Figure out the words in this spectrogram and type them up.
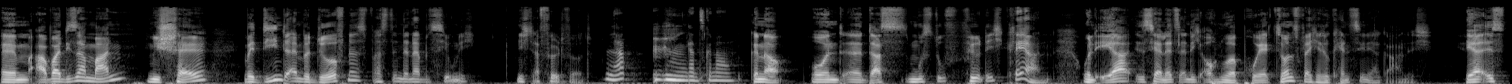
Ähm, aber dieser Mann, Michel, bedient ein Bedürfnis, was in deiner Beziehung nicht, nicht erfüllt wird. Ja, ganz genau. Genau. Und äh, das musst du für dich klären. Und er ist ja letztendlich auch nur Projektionsfläche, du kennst ihn ja gar nicht. Er ist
